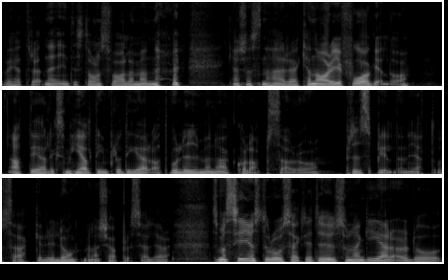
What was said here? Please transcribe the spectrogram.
vad heter det, nej inte stormsvala men kanske en sån här kanariefågel då. Att det är liksom helt imploderat, volymerna kollapsar och prisbilden är jätteosäker. Det är långt mellan köpare och säljare. Så man ser ju en stor osäkerhet i hur hushållen agerar och då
